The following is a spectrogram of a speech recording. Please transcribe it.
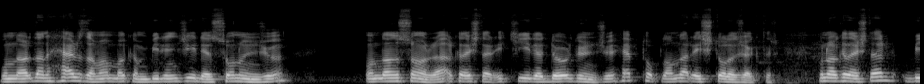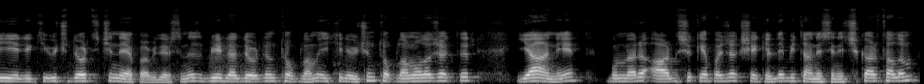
Bunlardan her zaman bakın birinci ile sonuncu ondan sonra arkadaşlar 2 ile dördüncü hep toplamlar eşit olacaktır. Bunu arkadaşlar 1, 2, 3, 4 için de yapabilirsiniz. 1 ile 4'ün toplamı 2 ile 3'ün toplamı olacaktır. Yani bunları ardışık yapacak şekilde bir tanesini çıkartalım.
